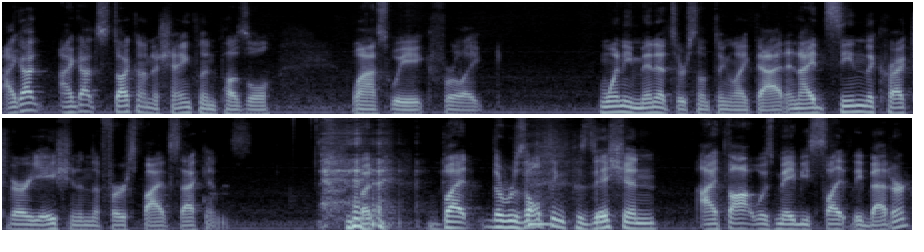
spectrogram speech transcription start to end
I got I got stuck on a Shanklin puzzle last week for like 20 minutes or something like that, and I'd seen the correct variation in the first five seconds. But but the resulting position I thought was maybe slightly better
